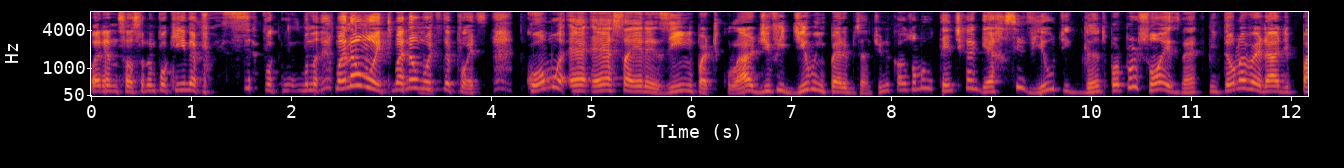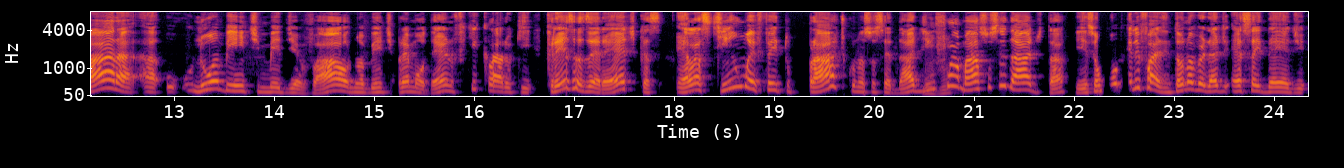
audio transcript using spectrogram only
Ariano Suassuna um pouquinho depois. mas não muito, mas não muito depois. Como é essa heresia em particular dividiu o Império Bizantino e causou uma autêntica guerra civil de grandes proporções, né? Então, na verdade, para a, no ambiente medieval, no ambiente pré-moderno, fique claro que crenças heréticas, elas tinham um efeito prático na sociedade de uhum. inflamar a sociedade, tá? E esse é um ponto que ele faz. Então, na verdade, essa ideia de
